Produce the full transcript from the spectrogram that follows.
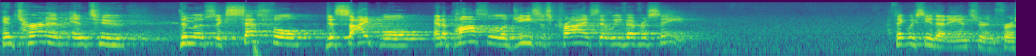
and turn him into the most successful disciple and apostle of Jesus Christ that we've ever seen. I think we see that answer in 1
